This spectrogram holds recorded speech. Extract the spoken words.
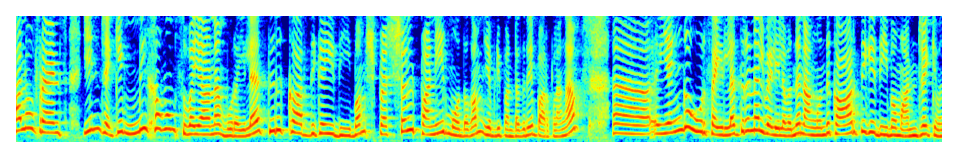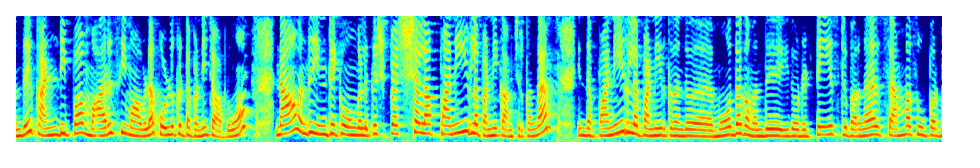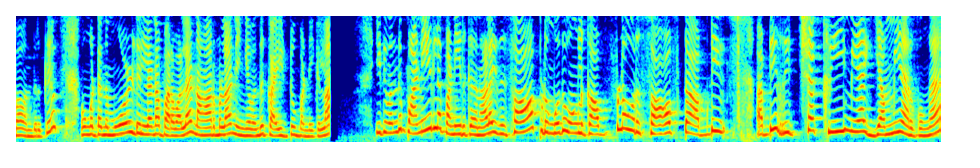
Hello friends இன்றைக்கு மிகவும் சுவையான முறையில் திருக்கார்த்திகை தீபம் ஸ்பெஷல் பன்னீர் மோதகம் எப்படி பண்ணுறதுனே பார்க்கலாங்க. எங்கள் ஊர் சைடில் திருநெல்வேலியில் வந்து நாங்கள் வந்து கார்த்திகை தீபம் அன்றைக்கு வந்து கண்டிப்பாக அரிசி மாவில் கொழுக்கட்டை பண்ணி சாப்பிடுவோம். நான் வந்து இன்றைக்கு உங்களுக்கு ஸ்பெஷலாக பன்னீரில் பண்ணி காமிச்சிருக்கேங்க. இந்த பன்னீரில் பண்ணியிருக்கிற இந்த மோதகம் வந்து இதோட டேஸ்ட் பாருங்கள் செம்ம சூப்பர்பாக வந்திருக்கு. உங்கள்கிட்ட அந்த மோல்டு இல்லைன்னா பரவாயில்ல. நார்மலாக நீங்கள் வந்து கைட்டும் பண்ணிக்கலாம். இது வந்து பன்னீரில் பண்ணியிருக்கிறதுனால இது சாப்பிடும்போது உங்களுக்கு அவ்வளோ ஒரு சாஃப்டாக அப்படி அப்படி ரிச்சாக க்ரீமியாக யம்மியாக இருக்குங்க.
